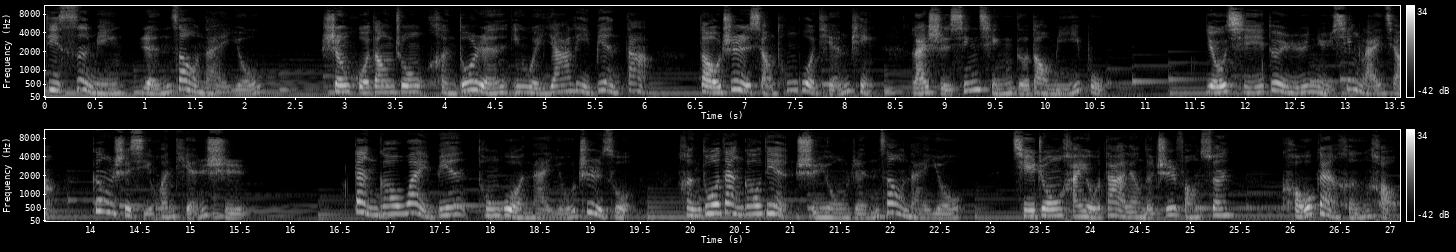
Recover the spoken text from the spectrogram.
第四名，人造奶油。生活当中，很多人因为压力变大。导致想通过甜品来使心情得到弥补，尤其对于女性来讲，更是喜欢甜食。蛋糕外边通过奶油制作，很多蛋糕店使用人造奶油，其中含有大量的脂肪酸，口感很好，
